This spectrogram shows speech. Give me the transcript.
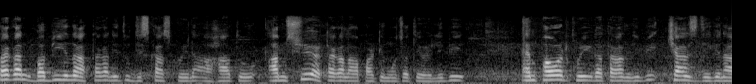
তাগান ভাবি কিনে তাগান এইটো ডিছকাছ কৰি কিনে অহাটো আম চিয়ৰ তাগান লগা পাৰ্টি মাজতে হ'লে বি এম্পাৱাৰ্ড কৰি কিনে তাগান দিবি চান্স দি কিনে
